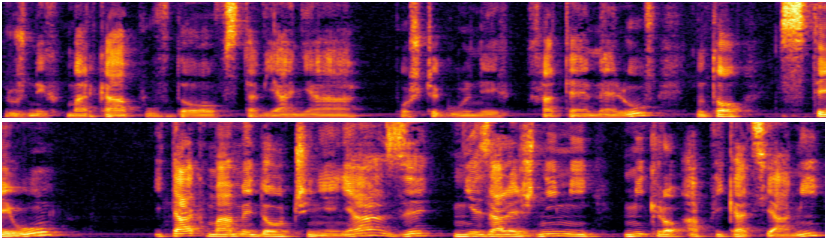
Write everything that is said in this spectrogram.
różnych markupów do wstawiania poszczególnych HTML-ów, no to z tyłu i tak mamy do czynienia z niezależnymi mikroaplikacjami,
